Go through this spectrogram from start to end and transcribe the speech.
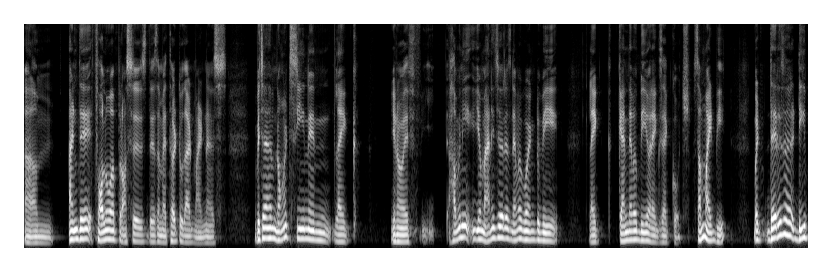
um, and they follow a process. There's a method to that madness, which I have not seen in like, you know, if how many your manager is never going to be like can never be your exec coach. Some might be, but there is a deep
